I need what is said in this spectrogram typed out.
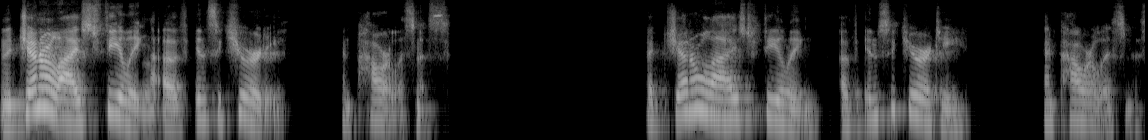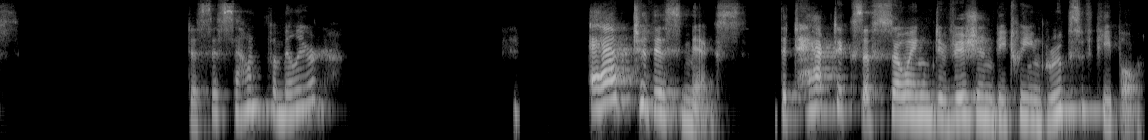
in a generalized feeling of insecurity and powerlessness. A generalized feeling of insecurity and powerlessness. Does this sound familiar? Add to this mix the tactics of sowing division between groups of people,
